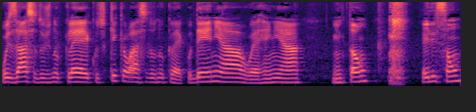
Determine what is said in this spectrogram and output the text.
os ácidos nucleicos. O que é o ácido nucleico? O DNA, o RNA. Então, eles são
